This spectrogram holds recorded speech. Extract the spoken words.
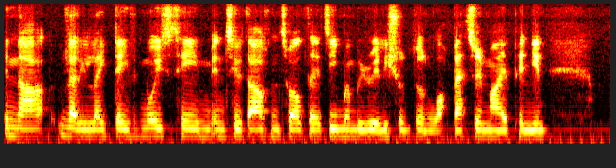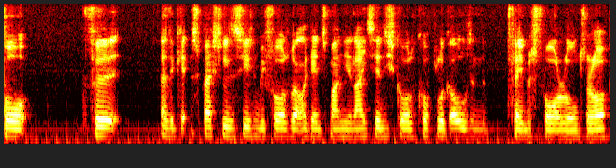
in that very late David Moyes team in 2012-13 when we really should have done a lot better, in my opinion. But for especially the season before as well against Man United, he scored a couple of goals in the famous four-all draw.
